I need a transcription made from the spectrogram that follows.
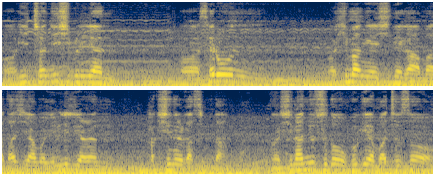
어, 2021년 어, 새로운 어, 희망의 시대가 아마 다시 아마 열리리라는 확신을 갖습니다. 어, 신한뉴스도 거기에 맞춰서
